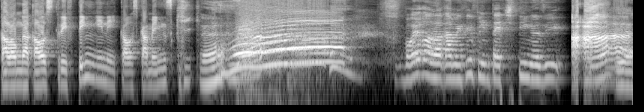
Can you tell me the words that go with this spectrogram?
Kalau nggak kaos thrifting ini, kaos Kamengski. Ah. pokoknya kalau nggak sih vintage tea nggak sih Ah, ah. iya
